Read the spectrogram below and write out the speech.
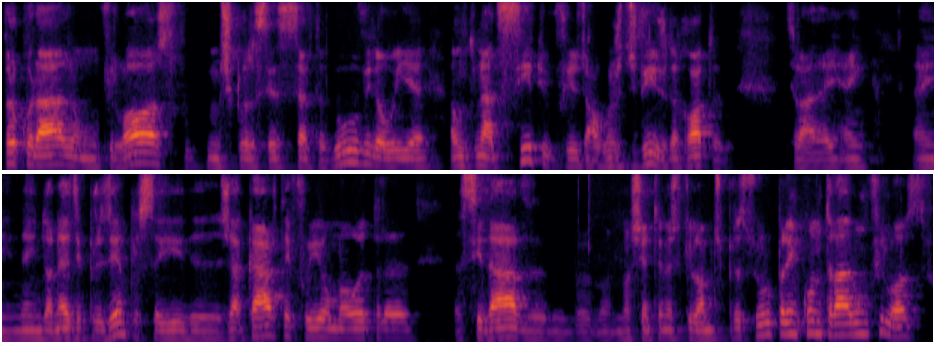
procurar um filósofo que me esclarecesse certa dúvida, ou ia a um determinado sítio, fiz alguns desvios da rota, sei lá, em, em, na Indonésia, por exemplo, saí de Jakarta e fui a uma outra cidade, umas centenas de quilómetros para sul, para encontrar um filósofo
